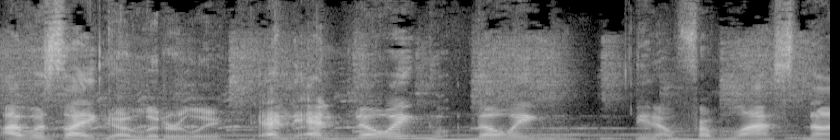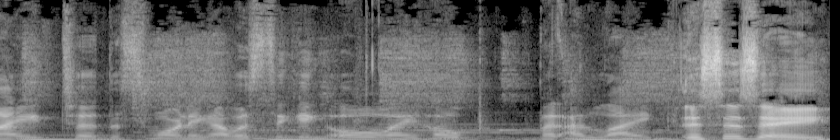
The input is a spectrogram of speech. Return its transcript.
I was like, Yeah, literally. and and knowing knowing you know from last night to this morning, I was thinking, oh, I hope, but I like. This is a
